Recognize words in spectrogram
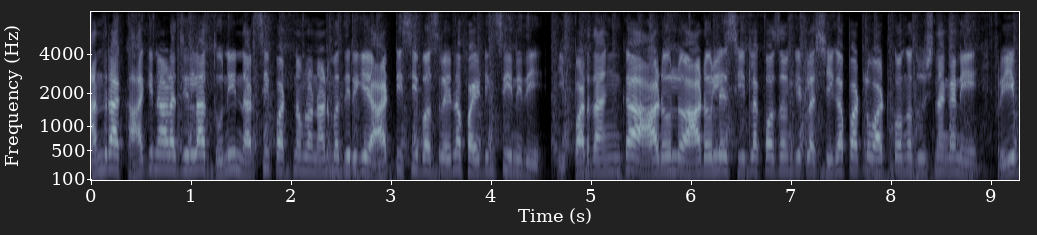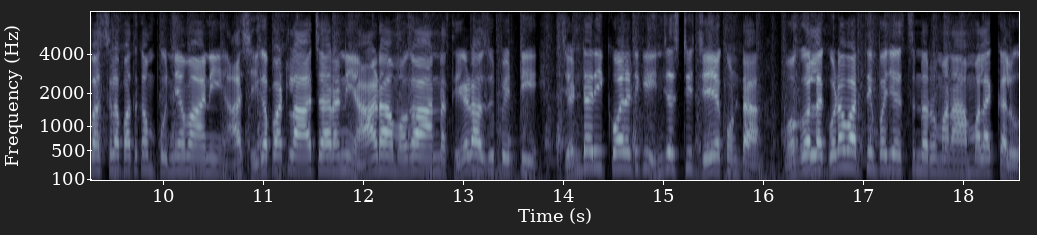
ఆంధ్ర కాకినాడ జిల్లా తుని నర్సీపట్నంలో నడుమ తిరిగే ఆర్టీసీ బస్సులైన ఫైటింగ్ సీన్ ఇది ఇప్పటిదాకా ఆడోళ్ళు ఆడోళ్ళే సీట్ల కోసం గిట్ల సిగపట్లు పట్టుకోగా చూసినా కానీ ఫ్రీ బస్సుల పథకం పుణ్యమా అని ఆ సిగపట్ల ఆచారాన్ని ఆడ మొగ అన్న తేడా చూపెట్టి జెండర్ ఈక్వాలిటీకి ఇంజస్టిస్ చేయకుండా మొగోళ్ళకు కూడా వర్తింపజేస్తున్నారు మన అమ్మలెక్కలు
